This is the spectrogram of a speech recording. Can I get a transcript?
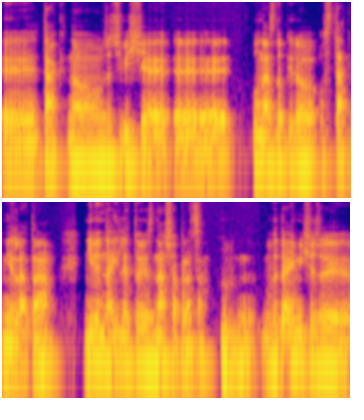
Yy, tak, no rzeczywiście yy, u nas dopiero ostatnie lata, nie wiem na ile to jest nasza praca. Mhm. Wydaje mi się, że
